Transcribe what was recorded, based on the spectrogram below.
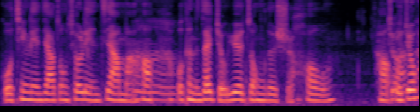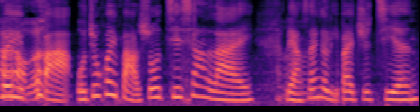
国庆连假、中秋连假嘛，哈、嗯，我可能在九月中的时候，好，就我就会把我就会把说接下来两三个礼拜之间。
